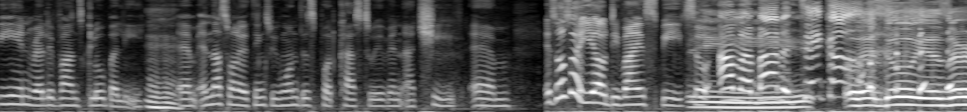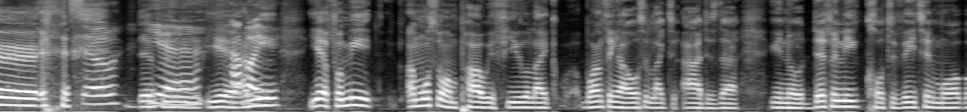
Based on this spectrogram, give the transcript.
being relevant globally, Mhm. um, and that's one of the things we want this podcast to even achieve. Um, it's also a year of divine speed, so I'm about to take off. let's go yes sir So Definitely. yeah, Yeah. I mean, you? yeah, for me, I'm also on par with you. Like one thing I also like to add is that, you know, definitely cultivating more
